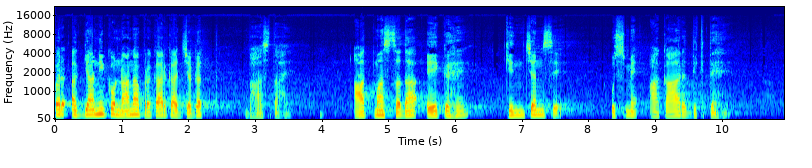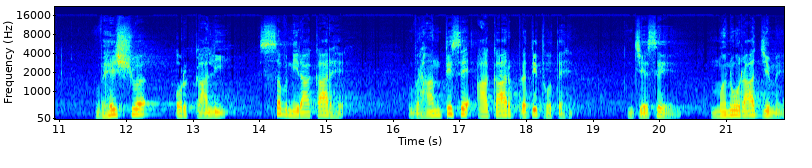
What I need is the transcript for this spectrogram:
पर अज्ञानी को नाना प्रकार का जगत भासता है। आत्मा सदा एक है, किंचन से उसमें आकार दिखते हैं। वैश्व और काली सब निराकार है, भ्रांति से आकार प्रतीत होते हैं। जैसे मनोराज्य में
